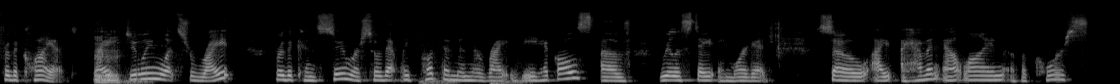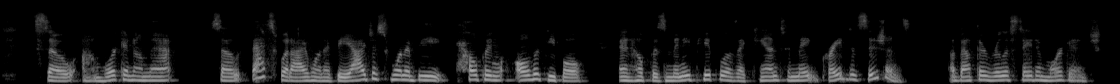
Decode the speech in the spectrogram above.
for the client, right? Mm-hmm. Doing what's right for the consumer so that we put them in the right vehicles of real estate and mortgage. So I, I have an outline of a course. So I'm working on that. So that's what I want to be. I just want to be helping all the people and help as many people as I can to make great decisions about their real estate and mortgage.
